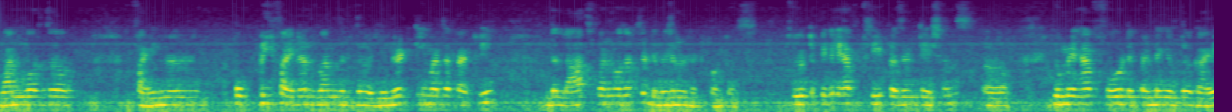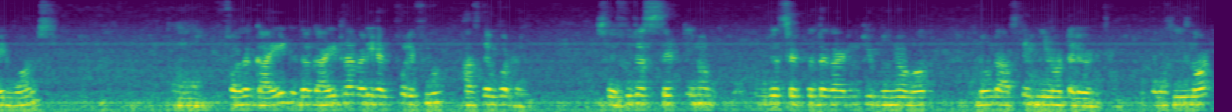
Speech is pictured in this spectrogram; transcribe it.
one was the final pre-final one with the unit team at the factory. The last one was at the divisional headquarters. So you typically have three presentations. Uh, you may have four depending if the guide wants. For the guide the guides are very helpful if you ask them for help. So if you just sit you know just sit with the guide and keep doing your work don't ask him he will not tell you anything. Because he's not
